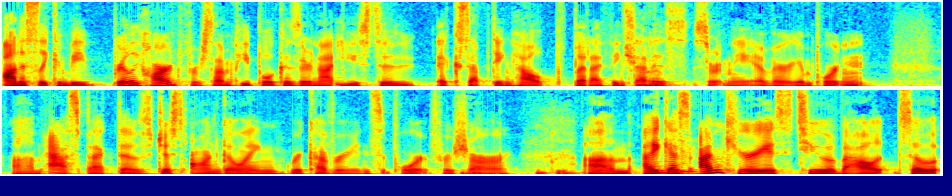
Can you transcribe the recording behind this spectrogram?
honestly can be really hard for some people because they're not used to accepting help. But I think that's that right. is certainly a very important um, aspect of just ongoing recovery and support for sure. Um, I mm-hmm. guess I'm curious too about so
